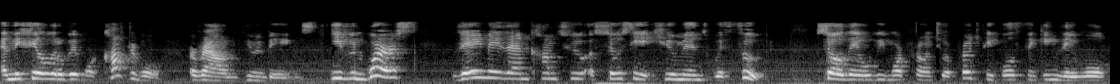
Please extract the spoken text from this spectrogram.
and they feel a little bit more comfortable around human beings. Even worse, they may then come to associate humans with food. So they will be more prone to approach people thinking they will,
